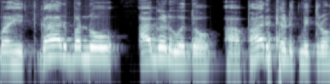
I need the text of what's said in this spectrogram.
માહિતગાર બનો. આગળ વધો. આભાર ખેડૂત મિત્રો.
